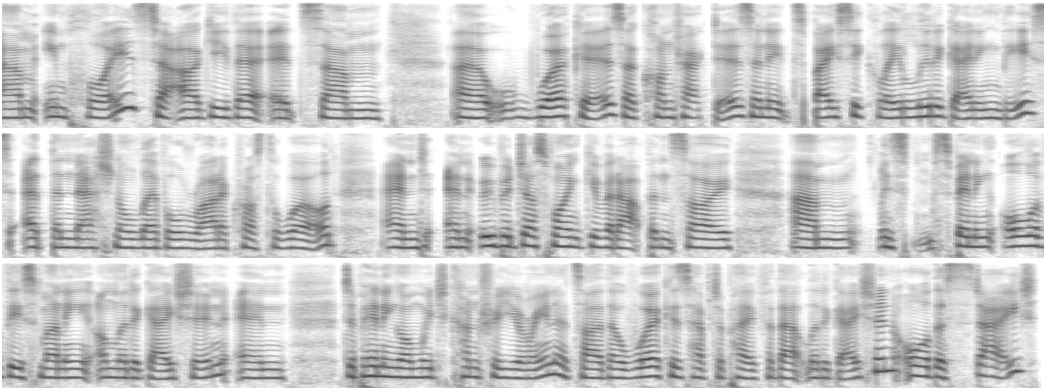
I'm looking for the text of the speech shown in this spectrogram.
um, employs to argue that its um, uh, workers are contractors, and it's basically litigating this at the national level right across the world. And and Uber just won't give it up, and so um, is spending all of this money on litigation. And depending on which country you're in, it's either workers have to pay for that litigation, or the state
